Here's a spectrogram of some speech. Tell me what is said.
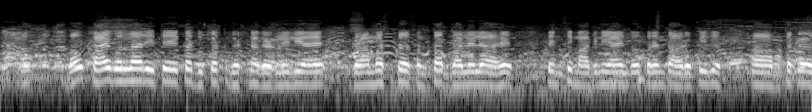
भाऊ काय बोलणार? इथे एका दुःखद घटना घडलेली आहे. ग्रामस्थ संताप झालेले आहे. त्यांची मागणी आहे. जोपर्यंत आरोपी आमच्याकडे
